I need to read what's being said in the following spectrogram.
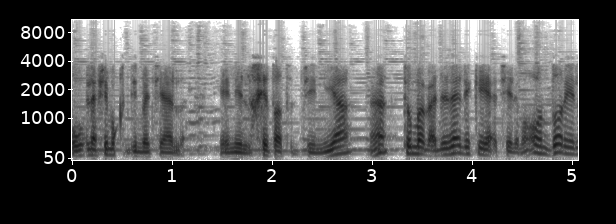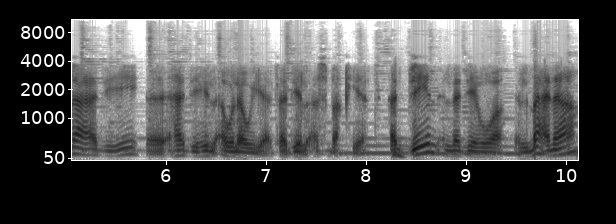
ولا في مقدمتها يعني الخطط الدينية ها؟ ثم بعد ذلك يأتي العلم أنظر إلى هذه هذه الأولويات هذه الأسبقيات. الدين الذي هو المعنى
